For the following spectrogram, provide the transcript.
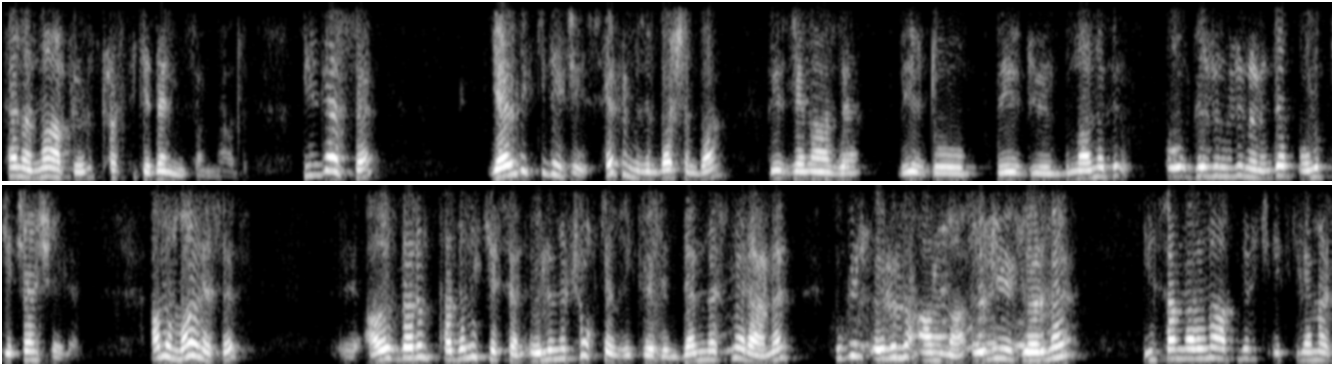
hemen ne yapıyoruz? Tasdik eden insanlardır. Bizlerse geldik gideceğiz. Hepimizin başından bir cenaze, bir doğum, bir düğün bunlar nedir? O gözümüzün önünde olup geçen şeyler. Ama maalesef e, ağızların tadını kesen ölümü çokça zikredin denmesine rağmen bugün ölümü anma, ölüyü görme insanları ne yapıyor? Hiç etkilemez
